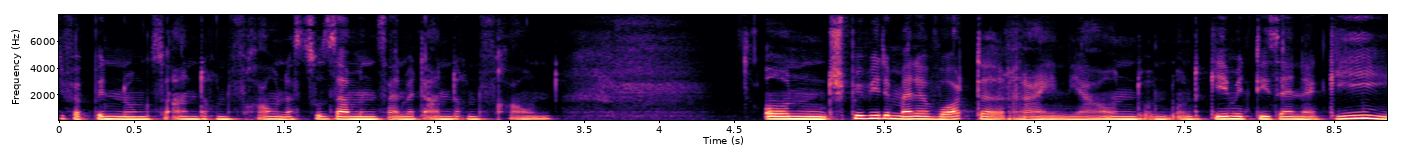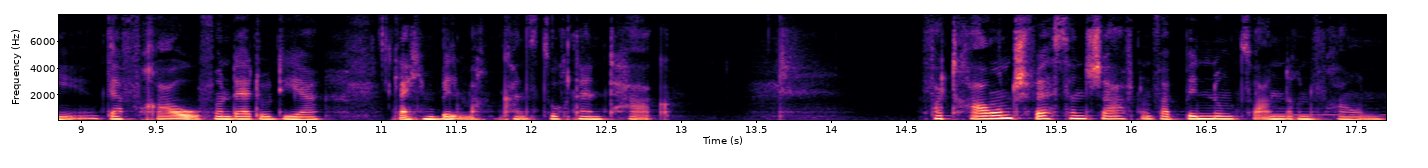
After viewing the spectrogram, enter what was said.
die Verbindung zu anderen Frauen, das Zusammensein mit anderen Frauen. Und spür wieder meine Worte rein, ja, und, und, und geh mit dieser Energie der Frau, von der du dir gleich ein Bild machen kannst, durch deinen Tag. Vertrauen, Schwesternschaft und Verbindung zu anderen Frauen.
